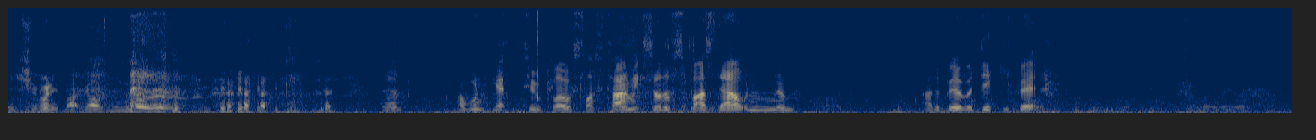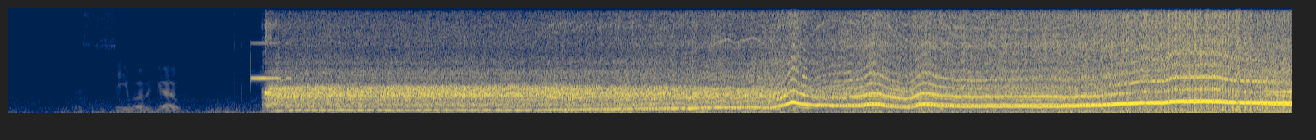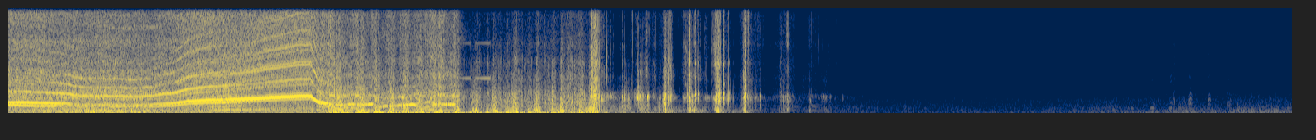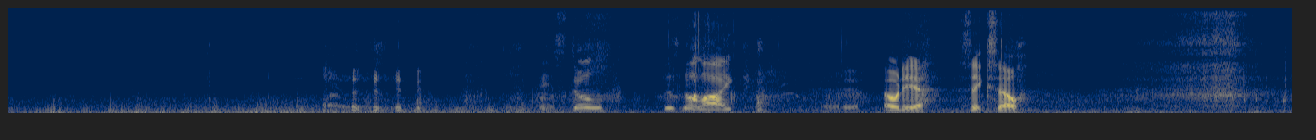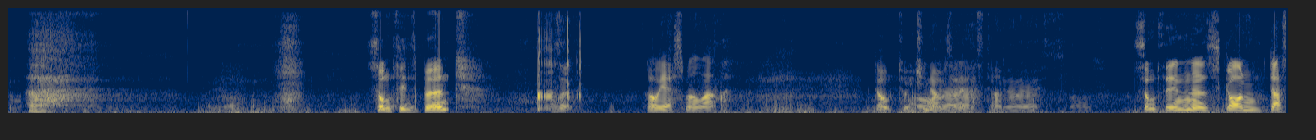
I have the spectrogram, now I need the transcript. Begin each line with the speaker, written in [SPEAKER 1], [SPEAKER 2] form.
[SPEAKER 1] You should run it back, guys.
[SPEAKER 2] Um, I wouldn't get too close. Last time it sort of spazzed out and um, had a bit of a dicky fit. Let's see where we go. It still does not like.
[SPEAKER 1] oh dear.
[SPEAKER 2] Oh dear, six cell.
[SPEAKER 1] There you go.
[SPEAKER 2] Something's burnt.
[SPEAKER 1] Is it?
[SPEAKER 2] Oh yeah, smell that. Don't touch your
[SPEAKER 1] Oh,
[SPEAKER 2] nose
[SPEAKER 1] yeah,
[SPEAKER 2] on it this time.
[SPEAKER 1] Yeah, yeah, it smells.
[SPEAKER 2] Something has gone. Das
